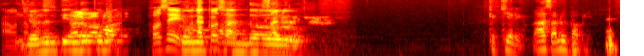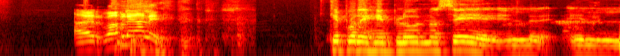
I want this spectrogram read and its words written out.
Ahonda yo no más. entiendo cómo, más. José, cómo una cosa. cuando- Salud. ¿Qué quiere? Ah, salud, papi. A ver, Waffle, dale. que por ejemplo, no sé, el, el-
